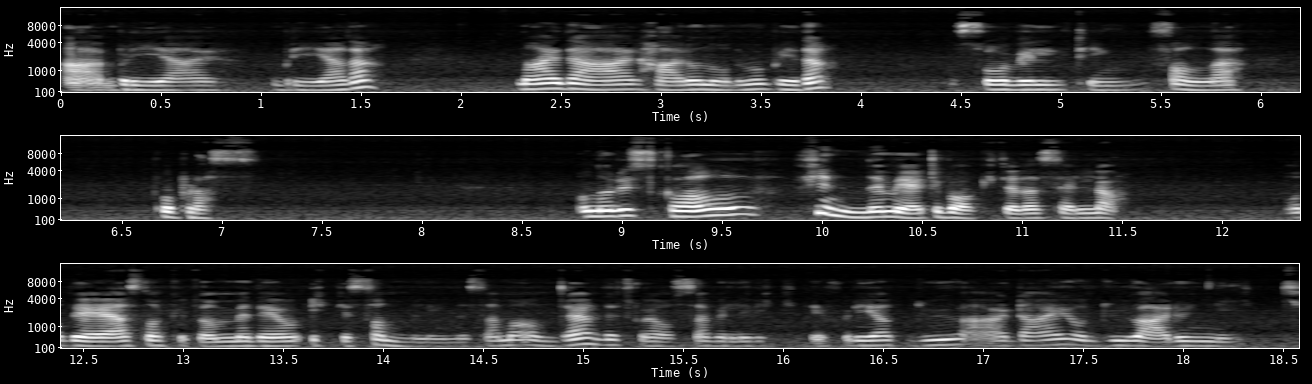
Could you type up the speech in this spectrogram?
er, blir, jeg, blir jeg det. Nei, det er her og nå du må bli det. Så vil ting falle på plass. Og når du skal finne mer tilbake til deg selv, da, og det jeg snakket om med det å ikke sammenligne seg med andre, det tror jeg også er veldig viktig. Fordi at du er deg, og du er unik.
